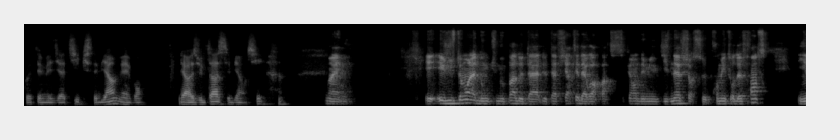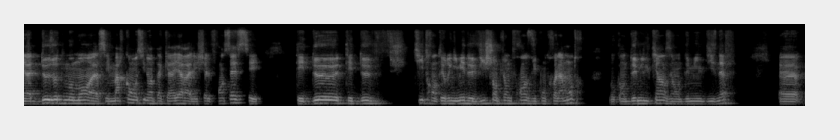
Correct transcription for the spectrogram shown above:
côté médiatique, c'est bien, mais bon, les résultats, c'est bien aussi. Ouais. Et, justement, là, donc, tu nous parles de ta, fierté d'avoir participé en 2019 sur ce premier Tour de France. Il y a deux autres moments assez marquants aussi dans ta carrière à l'échelle française. C'est tes deux, tes deux titres, en théorie guillemets, de vice-champion de France du contre-la-montre, donc en 2015 et en 2019. Euh,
